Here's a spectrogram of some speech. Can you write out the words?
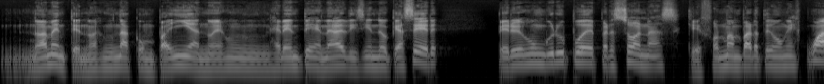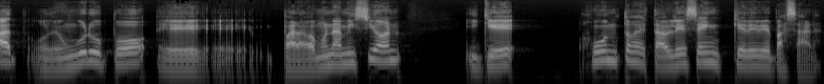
nuevamente no es una compañía, no es un gerente general diciendo qué hacer, pero es un grupo de personas que forman parte de un squad o de un grupo eh, para una misión y que juntos establecen qué debe pasar.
